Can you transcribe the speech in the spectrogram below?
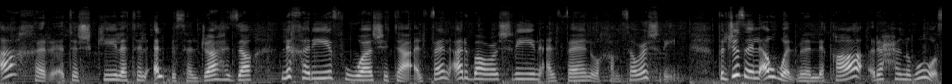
آخر تشكيلة الألبسة الجاهزة لخريف وشتاء 2024-2025 في الجزء الأول من اللقاء رح نغوص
